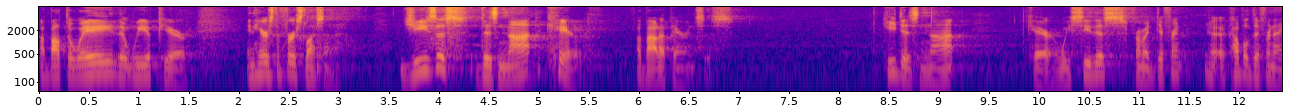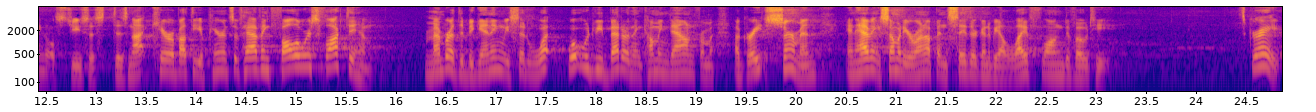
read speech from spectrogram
about the way that we appear. And here's the first lesson Jesus does not care about appearances. He does not care. We see this from a, different, a couple different angles. Jesus does not care about the appearance of having followers flock to him. Remember at the beginning, we said, what, what would be better than coming down from a, a great sermon and having somebody run up and say they're going to be a lifelong devotee? It's great.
